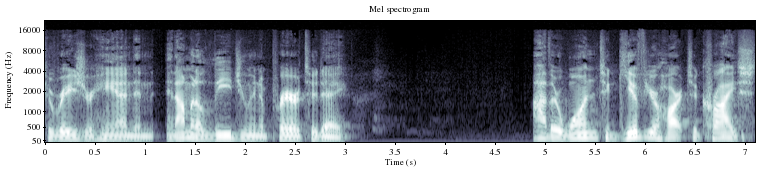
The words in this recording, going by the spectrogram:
to raise your hand and, and I'm going to lead you in a prayer today. Either one, to give your heart to Christ,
